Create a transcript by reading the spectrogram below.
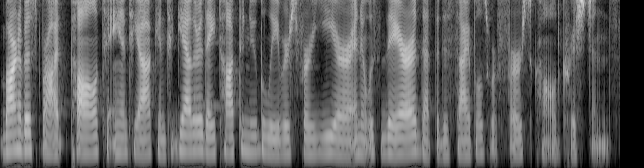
Barnabas brought Paul to Antioch, and together they taught the new believers for a year, and it was there that the disciples were first called Christians.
